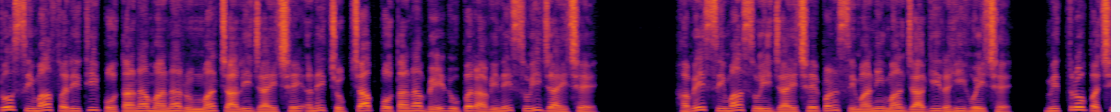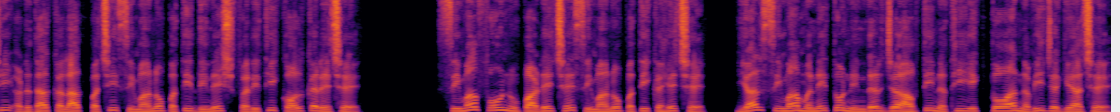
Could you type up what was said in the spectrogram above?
તો સીમા ફરીથી પોતાના માના રૂમમાં ચાલી જાય છે અને ચૂપચાપ પોતાના બેડ ઉપર આવીને સૂઈ જાય છે. હવે સીમા સૂઈ જાય છે પણ સીમાની માં જાગી રહી હોય છે. મિત્રો પછી અડધા કલાક પછી સીમાનો પતિ દિનેશ ફરીથી કોલ કરે છે. સીમા ફોન ઉપાડે છે, સીમાનો પતિ કહે છે, યાર સીમા મને તો નિંદર જ આવતી નથી, એક તો આ નવી જગ્યા છે.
